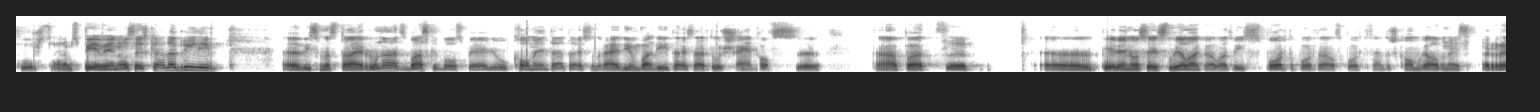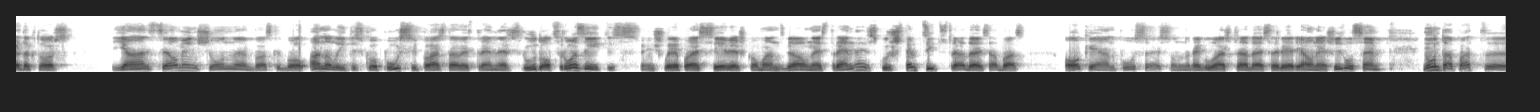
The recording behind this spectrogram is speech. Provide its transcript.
kurš cerams pievienosies kādā brīdī. Eh, vismaz tā ir runāts. Basketbola spēļu komentētājs un raidījumu vadītājs Artūrs Šenhofs. Eh, tāpat pievienosies lielākā Latvijas sporta portāla sporta centrs kom galvenais redaktors Jānis Celmiņš un eh, basketbola analītisko pusi pārstāvēs treneris Rudolfs Rozītis. Viņš liepājas sieviešu komandas galvenais treneris, kurš starp citu strādājis abās okeāna pusēs un regulāri strādājis arī ar jauniešu izlasēm. Nu, un tāpat eh,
